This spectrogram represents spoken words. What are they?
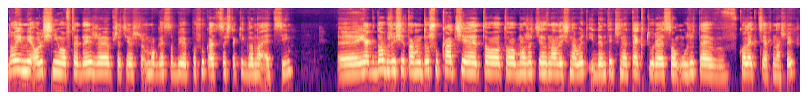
No i mnie olśniło wtedy, że przecież mogę sobie poszukać coś takiego na Etsy. E, jak dobrze się tam doszukacie, to, to możecie znaleźć nawet identyczne te, które są użyte w kolekcjach naszych,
